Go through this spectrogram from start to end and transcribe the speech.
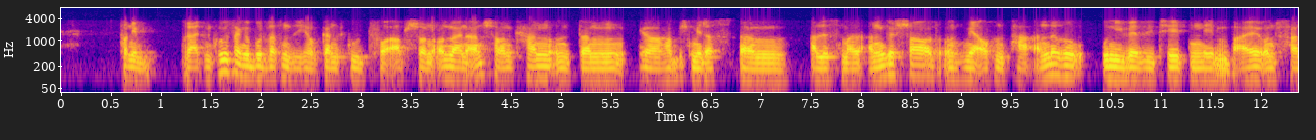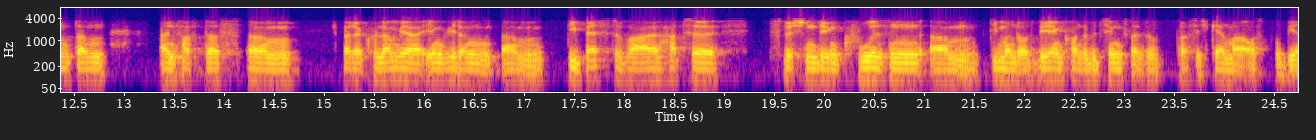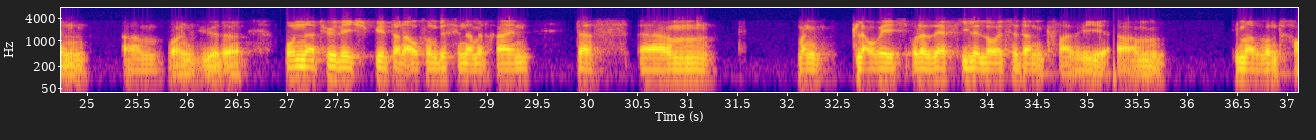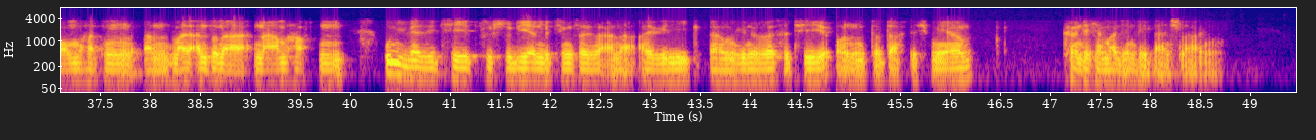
von dem breiten Kursangebot, was man sich auch ganz gut vorab schon online anschauen kann. Und dann ja, habe ich mir das ähm, alles mal angeschaut und mir auch ein paar andere Universitäten nebenbei und fand dann einfach, dass ähm, bei der Columbia irgendwie dann ähm, die beste Wahl hatte zwischen den Kursen, ähm, die man dort wählen konnte, beziehungsweise was ich gerne mal ausprobieren ähm, wollen würde. Und natürlich spielt dann auch so ein bisschen damit rein, dass ähm, man, glaube ich, oder sehr viele Leute dann quasi ähm, immer so einen Traum hatten, an, mal an so einer namhaften Universität zu studieren, beziehungsweise an einer Ivy League ähm, University. Und da dachte ich mir, könnte ich ja mal den Weg einschlagen.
